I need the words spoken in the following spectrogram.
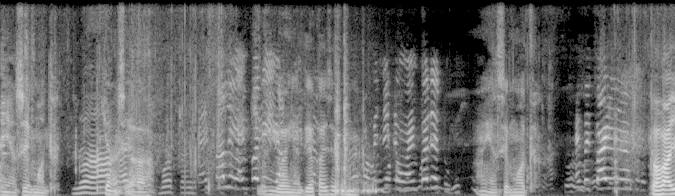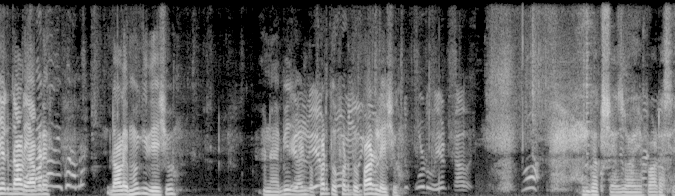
અહીંયા છે મધ. ક્યાં છે આ? અહીંયા દેખાય છે તમને? અહીંયા છે મધ. તો હવે એક ડાળે આપણે ડાળે મૂકી દઈશું. અને બીજું આમ તો ફરતું ફરતું પાડી લઈશું. દક્ષા જો એ પાડે છે.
